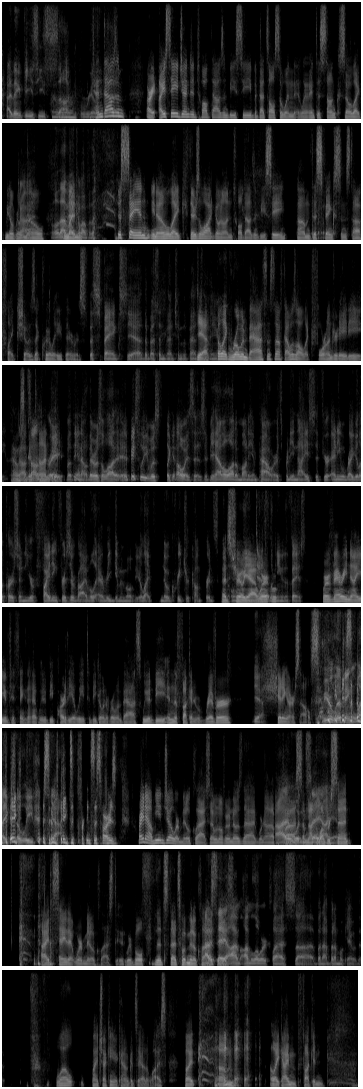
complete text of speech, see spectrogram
I think BC sucked uh, really. 10,000 all right, Ice Age ended 12,000 BC, but that's also when Atlantis sunk. So, like, we don't really know. Well, that and might come up with them. just saying, you know, like, there's a lot going on in 12,000 BC um the Sphinx and stuff like shows that clearly there was the Spanx, yeah, the best invention of the past. Yeah, but like Roman baths and stuff, that was all like 400 AD. That was no, a good time. Great, dude. but you know, there was a lot of it. Basically, was like it always is. If you have a lot of money and power, it's pretty nice. If you're any regular person, you're fighting for survival every given moment of your life. No creature comforts. That's true. Yeah, we're looking in the face we're very naive to think that we would be part of the elite to be going to Roman baths. We would be in the fucking river Yeah. shitting ourselves. we are living like big- elite. There's a Yeah. big difference as far as right now. Me and Joe are middle class. I don't know if anyone knows that. We're not upper I class. wouldn't I'm not the one percent. I'd say that we're middle class, dude. We're both. That's that's what middle class I would say is. I'm I'm lower class, uh, but I, but I'm okay with it. well, my checking account could say otherwise, but um, like I'm fucking.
